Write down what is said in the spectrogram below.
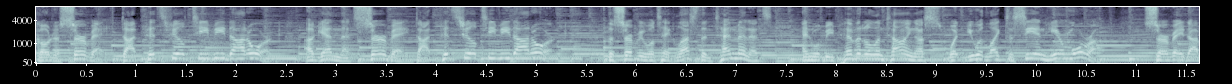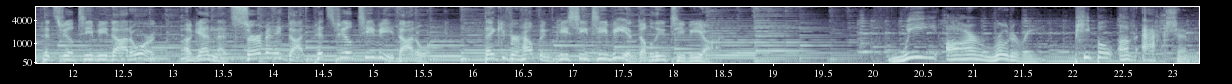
Go to survey.pittsfieldtv.org. Again, that's survey.pittsfieldtv.org. The survey will take less than 10 minutes and will be pivotal in telling us what you would like to see and hear more of. Survey.pittsfieldtv.org. Again, that's survey.pittsfieldtv.org. Thank you for helping PCTV and WTBR. We are Rotary, people of action,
